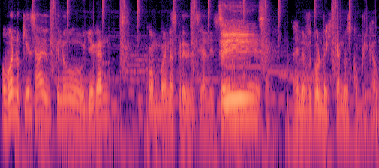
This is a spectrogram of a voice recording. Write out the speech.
O bueno, quién sabe, es que luego llegan con buenas credenciales. Sí, sí. En el fútbol mexicano es complicado.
